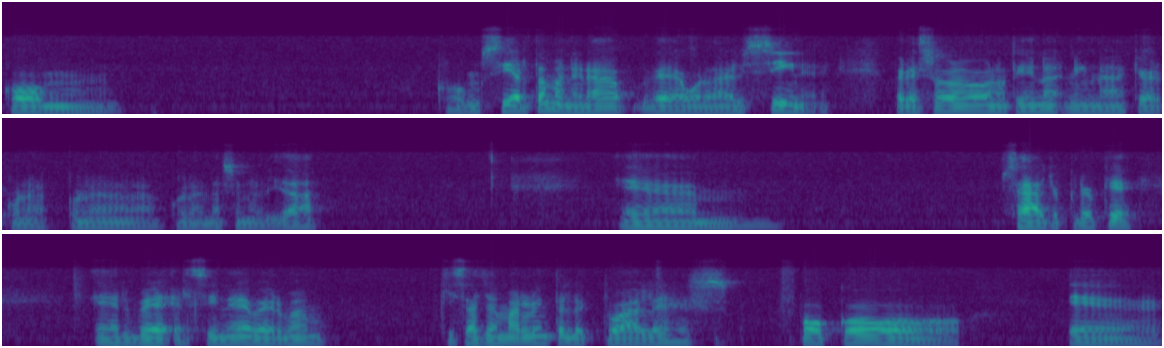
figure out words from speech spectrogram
con con cierta manera de abordar el cine, pero eso no tiene ni nada que ver con la, con la, con la nacionalidad. Eh, o sea, yo creo que el, el cine de Berman, quizás llamarlo intelectual es poco eh,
